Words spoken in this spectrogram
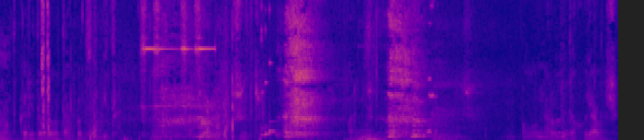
Вот коридоры вот так вот забиты. Прямо жидкий. Парнишка. На полу народу дохуяло вообще.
